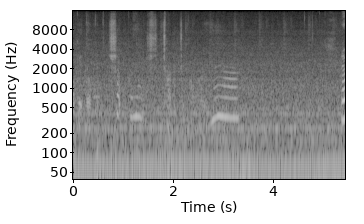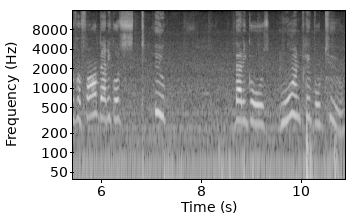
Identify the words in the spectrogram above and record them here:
Okay, don't put the checkpoint. Try over here. And if I fall, that equals two. That equals one people two.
